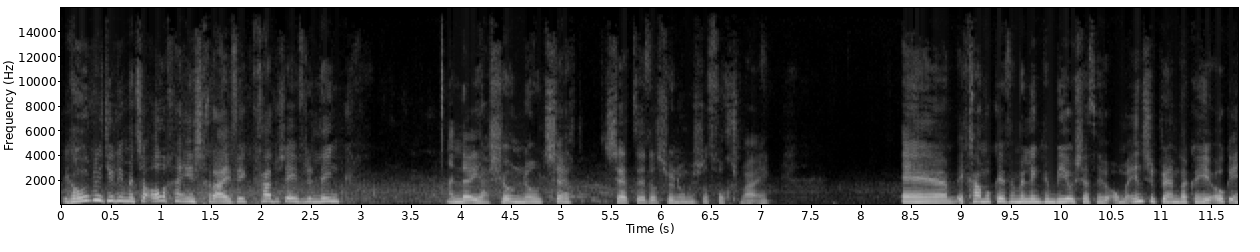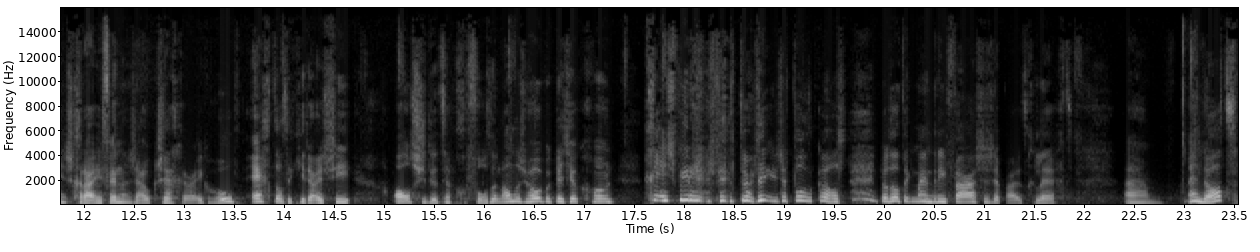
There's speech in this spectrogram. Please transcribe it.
Ik hoop dat jullie met z'n allen gaan inschrijven. Ik ga dus even de link en de ja, show notes zetten. Dat, zo noemen ze dat volgens mij. En ik ga hem ook even mijn link in bio zetten op mijn Instagram. Daar kun je ook inschrijven. En dan zou ik zeggen, ik hoop echt dat ik je daar zie als je dit hebt gevolgd. En anders hoop ik dat je ook gewoon geïnspireerd bent door deze podcast. Doordat ik mijn drie fases heb uitgelegd. Um, en dat.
